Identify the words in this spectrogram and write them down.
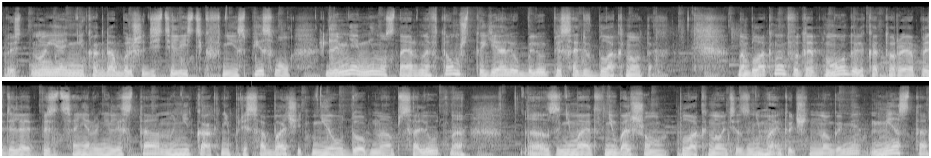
То есть, ну, я никогда больше 10 листиков не исписывал. Для меня минус, наверное, в том, что я люблю писать в блокнотах. На блокнот вот этот модуль, который определяет позиционирование листа, ну никак не присобачить, неудобно абсолютно. Э, занимает в небольшом блокноте, занимает очень много места,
